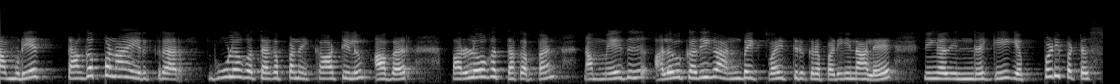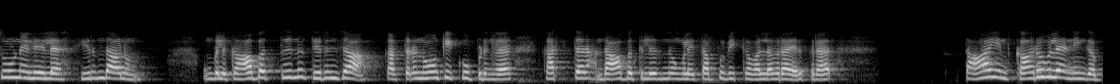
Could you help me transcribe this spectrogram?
நம்முடைய தகப்பனாக இருக்கிறார். பூலோக தகப்பனை காட்டிலும் அவர் பரலோக தகப்பன் நம் மீது அளவுக்கு அதிக அன்பை வைத்திருக்கிறபடியினாலே நீங்கள் இன்றைக்கு எப்படிப்பட்ட சூழ்நிலையில் இருந்தாலும் உங்களுக்கு ஆபத்துன்னு தெரிஞ்சா கர்த்தரை நோக்கி கூப்பிடுங்க. கர்த்தர் அந்த ஆபத்திலிருந்து உங்களை தப்புவிக்க வல்லவராக இருக்கிறார். தாயின் கருவில் நீங்கள்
